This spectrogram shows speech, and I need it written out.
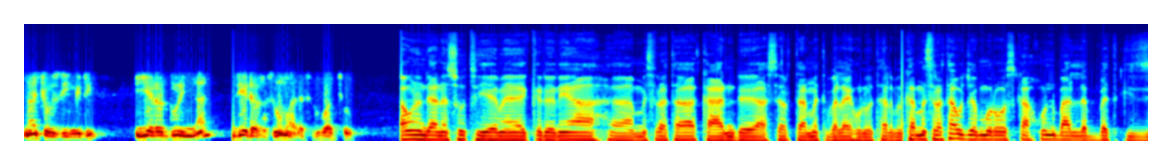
ናቸው እዚህ እንግዲህ እየረዱን እኛን እዚህ የደረስነው ማለት ነው ባጭሩ። አሁን እንዳነሱት የመቄዶንያ ምስረታ ከአንድ አስርተ ዓመት በላይ ሆኖታል። ከምስረታው ጀምሮ እስካሁን ባለበት ጊዜ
